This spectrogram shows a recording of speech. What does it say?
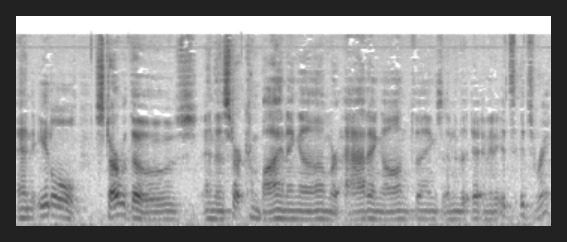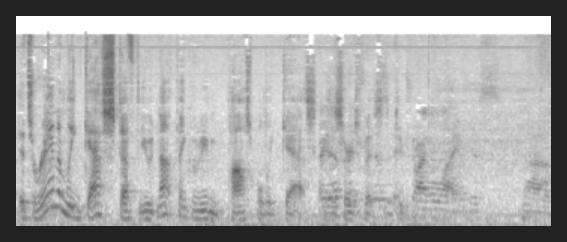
and it'll start with those and then start combining them or adding on things. And I mean, it's it's ra- it's randomly guessed stuff that you would not think would be possible to guess mean, search it- space. doesn't it try to like just um?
